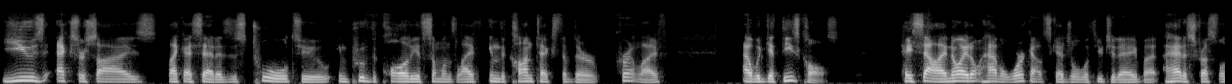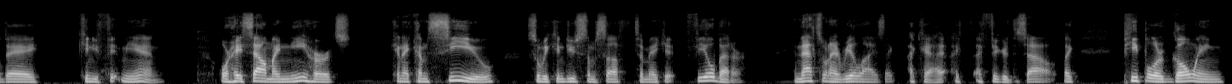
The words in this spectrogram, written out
use exercise, like I said, as this tool to improve the quality of someone's life in the context of their current life, I would get these calls. Hey, Sal, I know I don't have a workout schedule with you today, but I had a stressful day. Can you fit me in? Or, hey, Sal, my knee hurts. Can I come see you so we can do some stuff to make it feel better? And that's when I realized, like, okay, I, I figured this out. Like, people are going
